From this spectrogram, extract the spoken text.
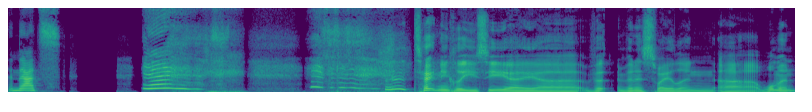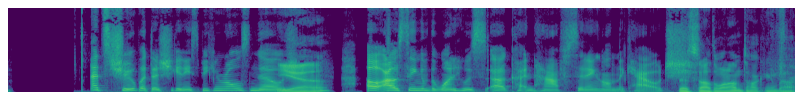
and that's Eh, Technically, you see a uh, Ve- Venezuelan uh, woman. That's true, but does she get any speaking roles? No. She- Yeah, oh, I was thinking of the one who was uh, cut in half sitting on the couch. that's not the one I'm talking about.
